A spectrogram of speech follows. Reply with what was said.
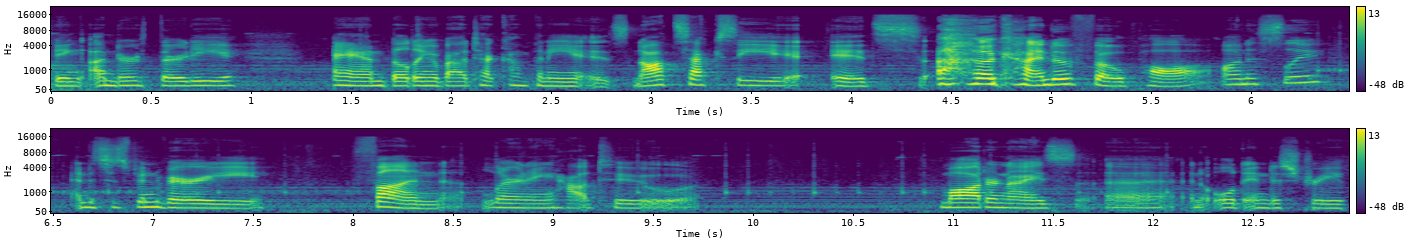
being under 30 and building a biotech company is not sexy. It's a kind of faux pas, honestly. And it's just been very fun learning how to modernize uh, an old industry.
